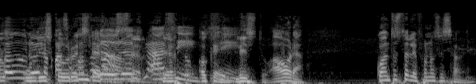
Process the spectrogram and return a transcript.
disco duro un disco duro externo. ah, ok, sí. listo. Ahora, ¿cuántos teléfonos se saben?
